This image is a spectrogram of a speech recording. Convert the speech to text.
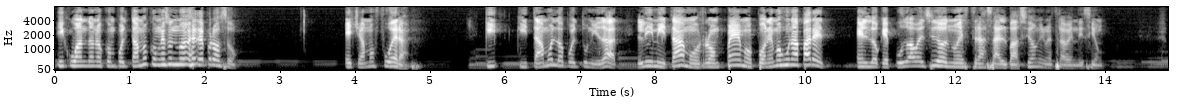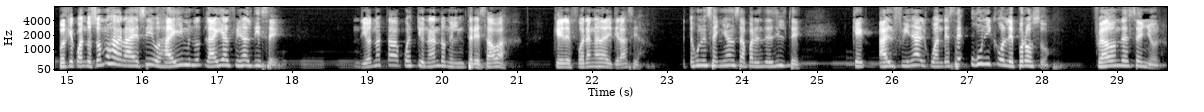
Y cuando nos comportamos con esos nueve leprosos, echamos fuera, quitamos la oportunidad, limitamos, rompemos, ponemos una pared en lo que pudo haber sido nuestra salvación y nuestra bendición. Porque cuando somos agradecidos, ahí, ahí al final dice, Dios no estaba cuestionando ni le interesaba que le fueran a dar gracias. Esta es una enseñanza para decirte que al final, cuando ese único leproso fue a donde el Señor,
